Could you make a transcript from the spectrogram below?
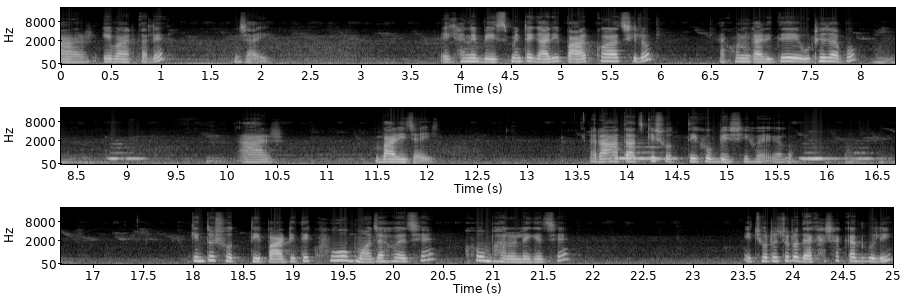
আর এবার তাহলে যাই। এখানে বেসমেন্টে গাড়ি পার্ক করা ছিল। এখন গাড়িতে উঠে যাব। আর বাড়ি যাই। রাত আজকে সত্যি খুব বেশি হয়ে গেল। কিন্তু সত্যি পার্টিতে খুব মজা হয়েছে, খুব ভালো লেগেছে। এই ছোট ছোট দেখা সাক্ষাৎগুলি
